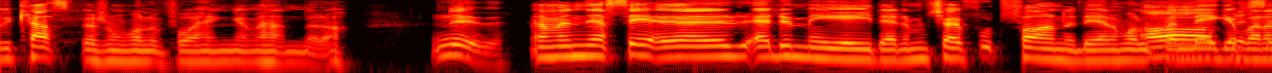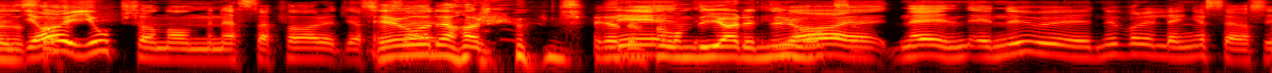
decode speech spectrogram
det Kasper som håller på att hänga med henne då? Nu? Ja men jag ser, är, är du med i det? De kör fortfarande det, de håller på att lägga på den Jag har gjort så någon med Nessa förut. Jag ska Jo säga- det har du gjort, jag Det- om du gör det nu ja, också. Nej, nu, nu var det länge sedan. Så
